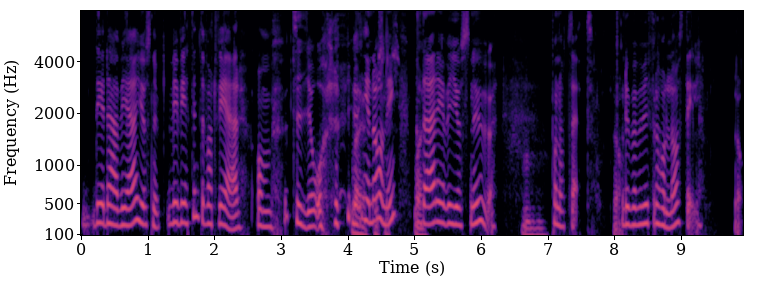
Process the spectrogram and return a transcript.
det är där vi är just nu. Vi vet inte vart vi är om tio år, Nej, ingen precis. aning. Men Nej. där är vi just nu Mm. på något sätt. Ja. Och det behöver vi förhålla oss till. Ja.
